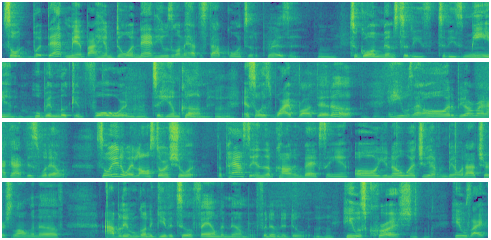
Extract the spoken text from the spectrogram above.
So, but that meant by him doing that, he was going to have to stop going to the prison mm. to go and minister to these to these men mm-hmm. who've been looking forward mm-hmm. to him coming. And so his wife brought that up, and he was like, "Oh, it'll be all right. I got this, whatever." So anyway, long story short, the pastor ended up calling him back saying, "Oh, you know what? You haven't been with our church long enough. I believe I'm going to give it to a family member for them to do it." Mm-hmm. He was crushed. Mm-hmm. He was like,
